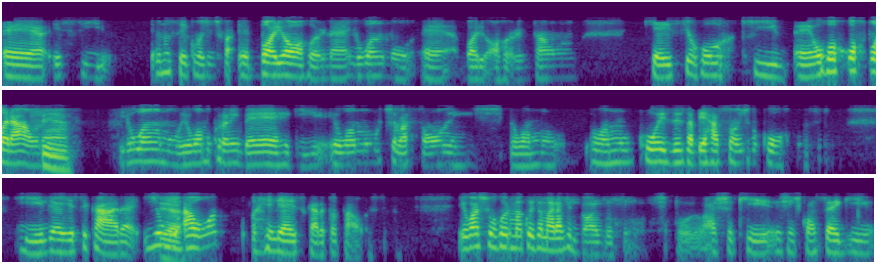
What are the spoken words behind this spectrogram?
é, esse, eu não sei como a gente fala, é body horror, né? Eu amo é, body horror. Então, que é esse horror que é horror corporal, né? Sim. né? Eu amo, eu amo Cronenberg, eu amo mutilações, eu amo, eu amo coisas, aberrações do corpo. Assim. E ele é esse cara. E é. a outra, ele é esse cara total. Assim. Eu acho o horror uma coisa maravilhosa, assim. Tipo, eu acho que a gente consegue.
